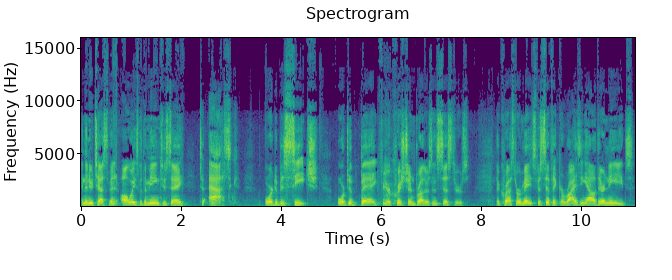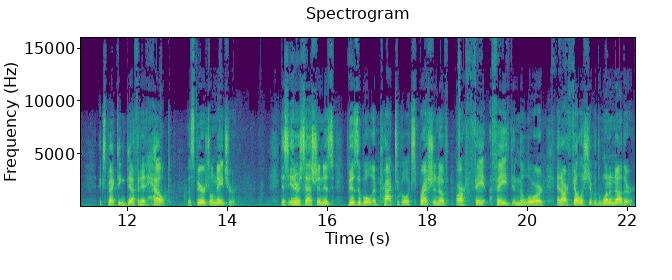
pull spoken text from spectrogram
in the New Testament, always with the meaning to say, to ask, or to beseech, or to beg for your Christian brothers and sisters. The requests were made specific, arising out of their needs, expecting definite help of spiritual nature. This intercession is visible and practical expression of our faith in the Lord and our fellowship with one another.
